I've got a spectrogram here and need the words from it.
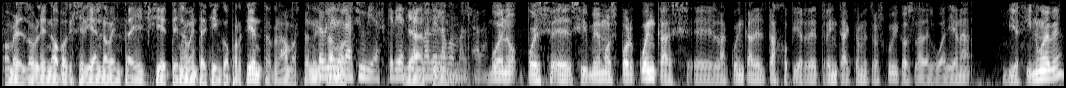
Hombre, el doble no, porque sería el 97, el 95%, pero vamos, El doble de las lluvias, quería decir, Ya, no sí. del agua embalsada. Bueno, pues eh, si vemos por cuencas, eh, la cuenca del Tajo pierde 30 hectómetros cúbicos, la del Guadiana 19.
